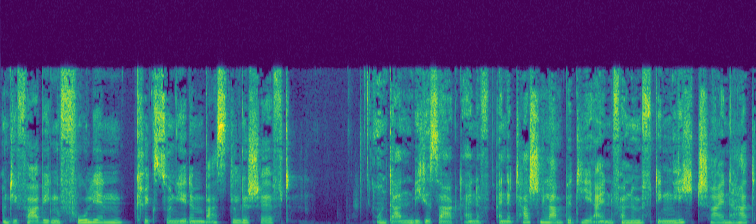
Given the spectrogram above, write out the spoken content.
Und die farbigen Folien kriegst du in jedem Bastelgeschäft. Und dann, wie gesagt, eine, eine Taschenlampe, die einen vernünftigen Lichtschein hat.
